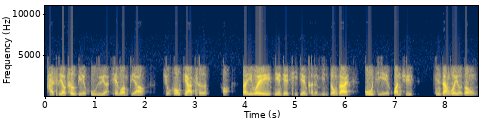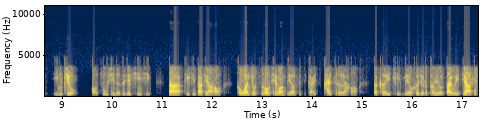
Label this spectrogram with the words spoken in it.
还是要特别呼吁啊，千万不要酒后驾车。好、那因为年节期间可能民众在过节欢聚，经常会有这种饮酒哦助兴的这些情形。那提醒大家哈。哦喝完酒之后，千万不要自己开开车了哈。那可以请没有喝酒的朋友代为驾驶，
